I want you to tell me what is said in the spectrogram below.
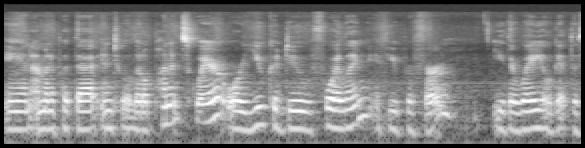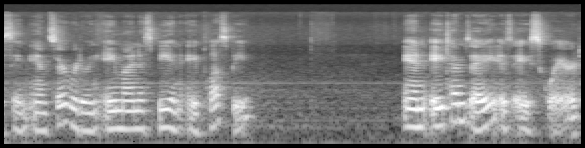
And I'm going to put that into a little Punnett square, or you could do foiling if you prefer. Either way, you'll get the same answer. We're doing a minus b and a plus b. And a times a is a squared,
